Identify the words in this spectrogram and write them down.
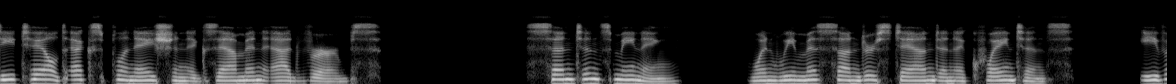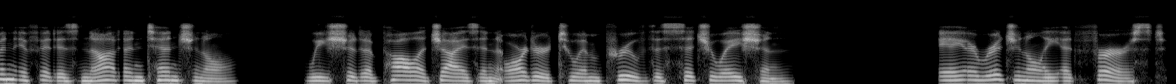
Detailed explanation Examine adverbs. Sentence meaning When we misunderstand an acquaintance, even if it is not intentional, we should apologize in order to improve the situation. A. Originally at first.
